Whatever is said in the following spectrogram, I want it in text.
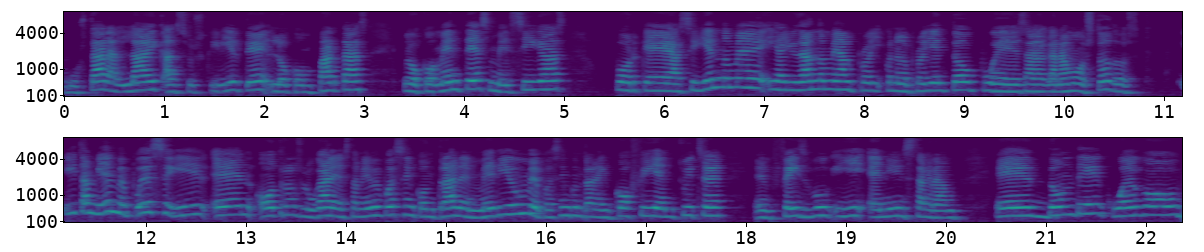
gustar, al like, al suscribirte, lo compartas, lo comentes, me sigas, porque siguiéndome y ayudándome con el proyecto, pues ganamos todos. Y también me puedes seguir en otros lugares, también me puedes encontrar en Medium, me puedes encontrar en Coffee, en Twitter, en Facebook y en Instagram, eh, donde cuelgo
